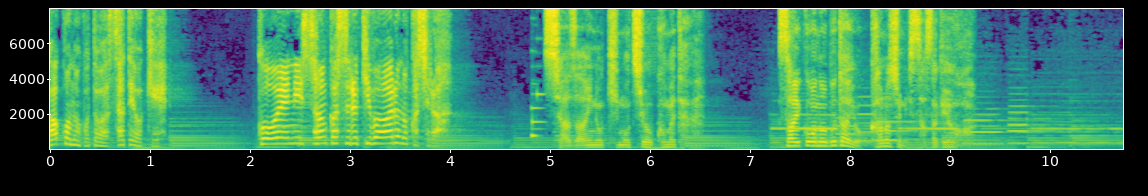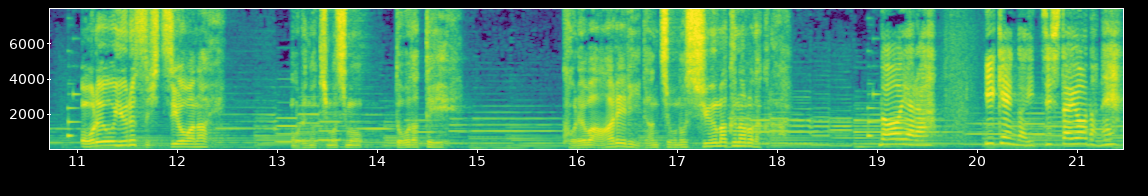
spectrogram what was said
過去のことはさておき公演に参加する気はあるのかしら？謝罪の気持ちを込めて最高の舞台を彼女に捧げよう。俺を許す必要はない。俺の気持ちもどうだっていい。これはアレリー団長の終幕なのだから。どうやら意見が一致したようだね。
